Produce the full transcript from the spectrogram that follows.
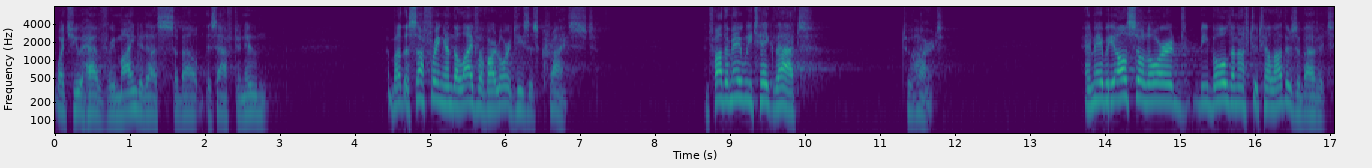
what you have reminded us about this afternoon, about the suffering and the life of our Lord Jesus Christ. And Father, may we take that to heart. And may we also, Lord, be bold enough to tell others about it.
